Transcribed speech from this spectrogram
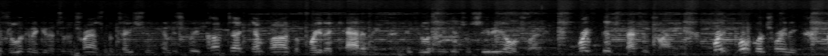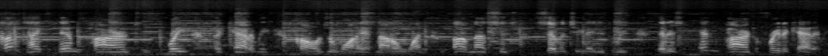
If you're looking to get into the transportation industry, contact Empire to Freight Academy. If you're looking to get your CDL training, freight dispatcher training, freight broker training, contact Empire to Freight Academy. Call Joanna at 901 596 1783. That is Empire to Freight Academy.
